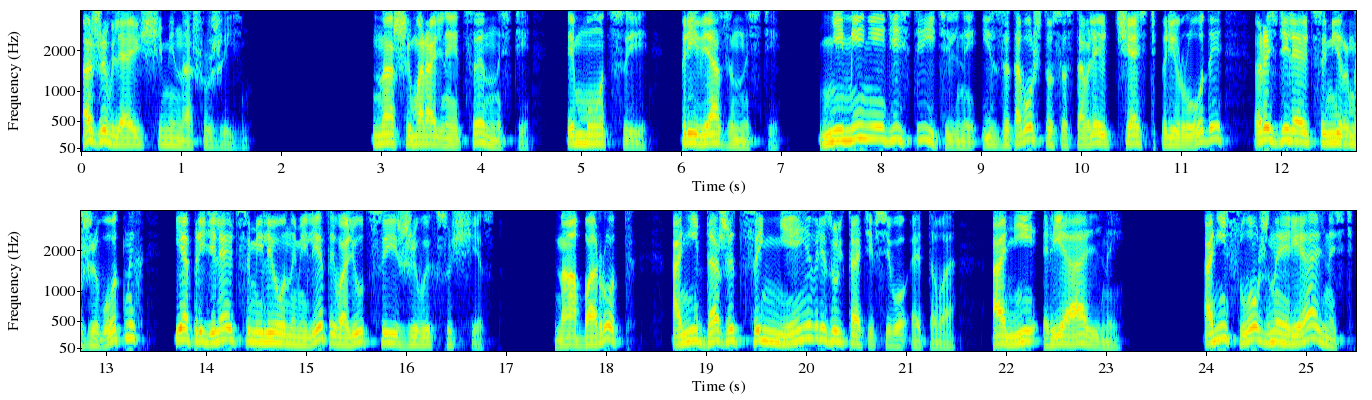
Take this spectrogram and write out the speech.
оживляющими нашу жизнь. Наши моральные ценности, эмоции, привязанности не менее действительны из-за того, что составляют часть природы, разделяются миром животных и определяются миллионами лет эволюции живых существ. Наоборот, они даже ценнее в результате всего этого. Они реальны. Они сложная реальность,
